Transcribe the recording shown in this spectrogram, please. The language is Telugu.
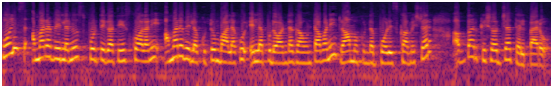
పోలీస్ అమరవీరులను స్ఫూర్తిగా తీసుకోవాలని అమరవీరుల కుటుంబాలకు ఎల్లప్పుడూ అండగా ఉంటామని రామకుండ పోలీస్ కమిషనర్ అబ్బర్ కిషోర్ జా తెలిపారు.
